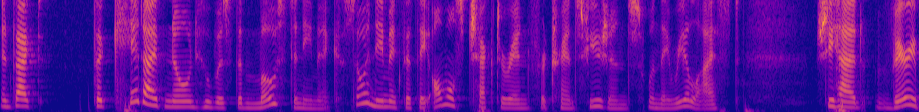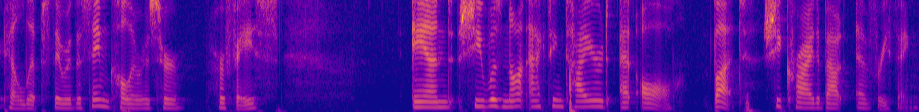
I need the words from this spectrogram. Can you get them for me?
In fact, the kid I've known who was the most anemic, so anemic that they almost checked her in for transfusions when they realized she had very pale lips. They were the same color as her, her face. And she was not acting tired at all, but she cried about everything.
